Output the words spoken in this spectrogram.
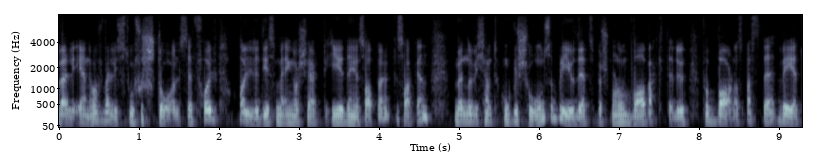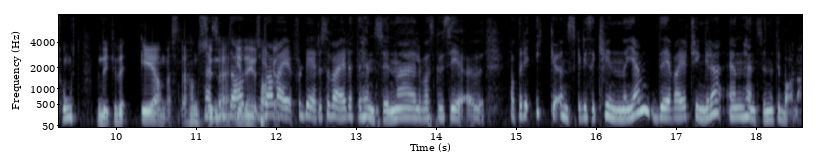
veldig enige og veldig stor forståelse for alle de som er engasjert i denne saken. Men når vi kommer til konklusjonen, så blir jo det et spørsmål om hva vekter du. For barnas beste veier tungt, men det er ikke det eneste hensynet da, i denne saken. Veier, for dere så veier dette hensynet, eller hva skal vi si, at dere ikke ønsker disse kvinnene hjem, det veier tyngre enn hensynet til barna?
